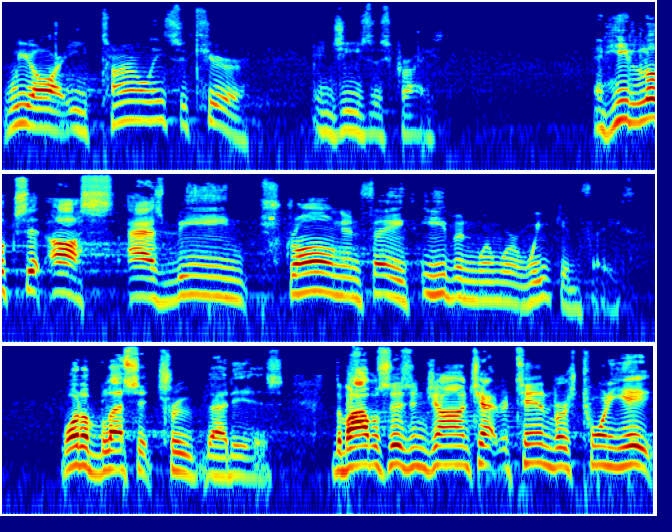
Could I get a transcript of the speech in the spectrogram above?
We are eternally secure in Jesus Christ. And He looks at us as being strong in faith even when we're weak in faith. What a blessed truth that is. The Bible says in John chapter 10, verse 28,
